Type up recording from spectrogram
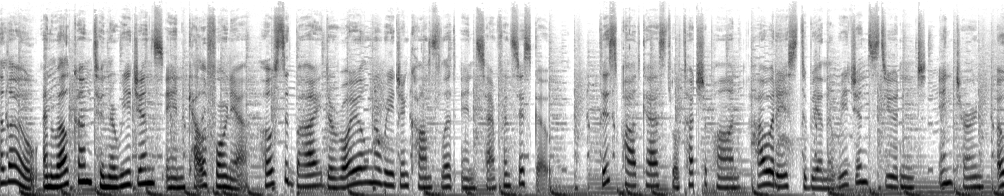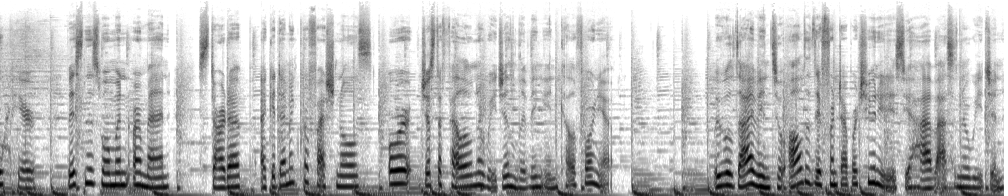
Hello, and welcome to Norwegians in California, hosted by the Royal Norwegian Consulate in San Francisco. This podcast will touch upon how it is to be a Norwegian student, intern, au pair, businesswoman or man, startup, academic professionals, or just a fellow Norwegian living in California. We will dive into all the different opportunities you have as a Norwegian,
